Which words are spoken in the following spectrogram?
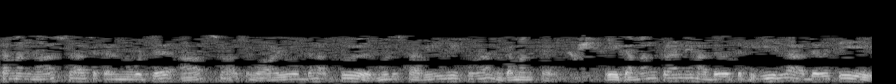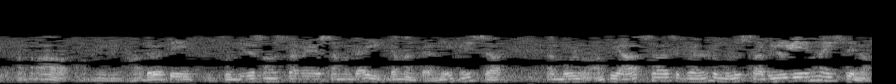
තමන් ආශ්වාස කරනකොට ආශ්වාස වායෝ ධාතුව මුළු ශරීරය පුරාම ගමන් කරනවා. ඒ ගමන් කරන්නේ හදවතට ගිහිල්ලා හදවතේ මේ හදවතේ සුද්ධිර සංස්කරණය සමගයි ගමන් කරන්නේ. ඒක නිසා මුළු අපි ආශ්වාස කරනකොට මුළු ශරීරයෙන්ම ඉස්සෙනවා.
